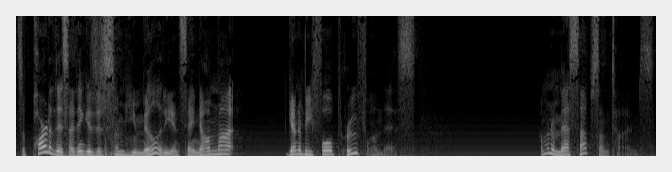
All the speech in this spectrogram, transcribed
So part of this, I think, is just some humility and saying, no, I'm not going to be foolproof on this. I'm going to mess up sometimes.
